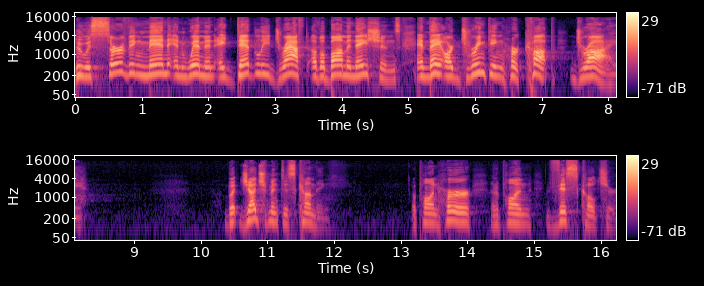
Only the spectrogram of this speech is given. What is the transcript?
who is serving men and women a deadly draught of abominations, and they are drinking her cup dry. But judgment is coming upon her and upon this culture,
